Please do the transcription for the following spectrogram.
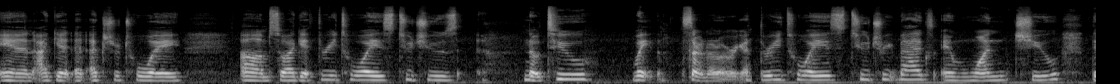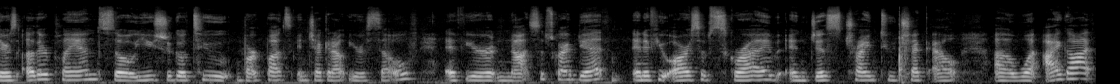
and I get an extra toy. Um, so I get three toys, two choose, no, two wait start that over again. Three toys two treat bags and one chew. There's other plans so you should go to barkbox and check it out yourself if you're not subscribed yet. And if you are subscribed and just trying to check out uh, what i got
